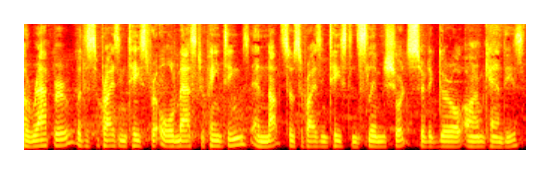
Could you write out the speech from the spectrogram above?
a rapper with a surprising taste for old master paintings and not so surprising taste in slim, short skirted girl arm candies,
